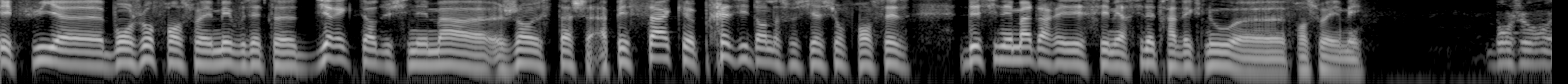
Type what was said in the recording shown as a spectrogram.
Et puis euh, bonjour François Aimé, vous êtes euh, directeur du cinéma euh, Jean Eustache à Pessac, président de l'Association française des cinémas d'art et d'essai. Merci d'être avec nous euh, François Aimé. Bonjour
